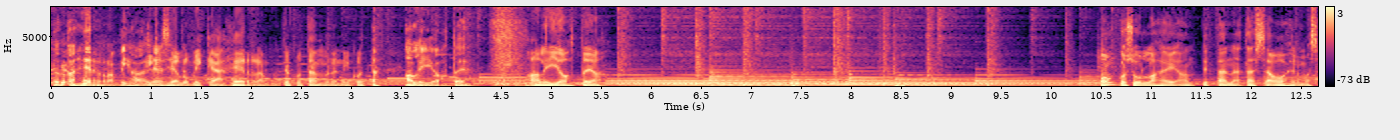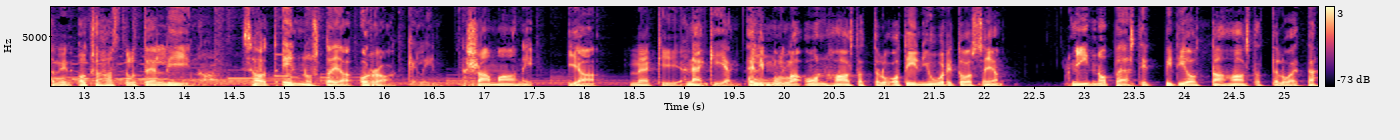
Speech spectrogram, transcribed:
Tuota herravihasta. Eikä ja se ollut mikään herra, mutta joku tämmöinen, niin kuin, että alijohtaja. alijohtaja. Onko sulla, hei Antti, tänä, tässä ohjelmassa, niin onko sä haastellut teidän Liinaa? Sä oot ennustaja oraakkeli, shamaani ja Näkijä. näkijä. Eli Kuulija. mulla on haastattelu, otin juuri tuossa ja niin nopeasti piti ottaa haastattelu, että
